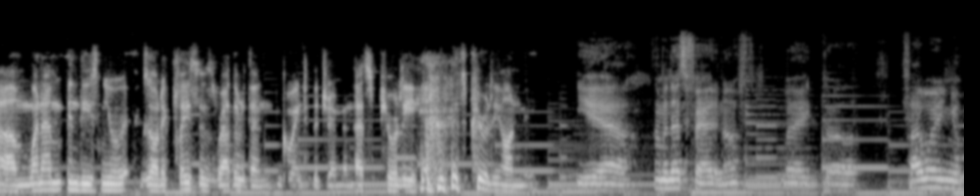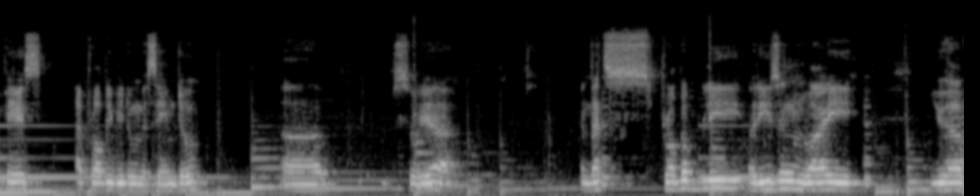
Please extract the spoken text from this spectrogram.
Um, when I'm in these new exotic places, rather than going to the gym, and that's purely it's purely on me. Yeah, I mean that's fair enough. Like uh, if I were in your place, I'd probably be doing the same too. Uh, so yeah, and that's probably a reason why you have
